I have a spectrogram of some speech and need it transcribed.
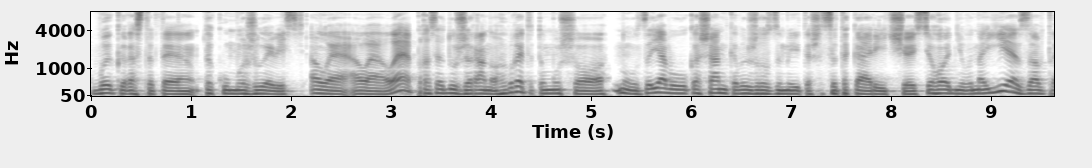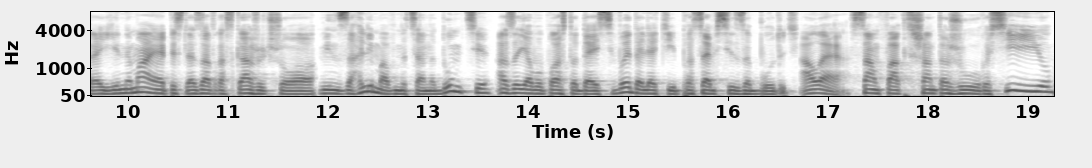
використати таку можливість. Але але але про це дуже рано говорити, тому що ну заява Лукашенка, ви ж розумієте, що це така річ. Сьогодні вона є, завтра її немає. Післязавтра скажуть, що він взагалі мав на це на думці, а заяву просто десь видалять і про це всі забудуть. Але сам факт шантажу Росією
